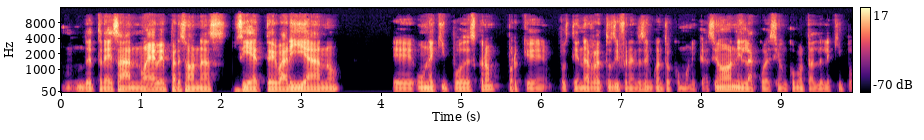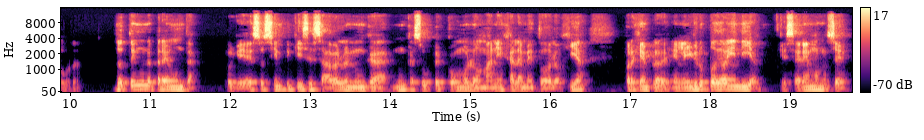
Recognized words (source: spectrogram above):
de tres a nueve personas, siete varía, ¿no? Eh, un equipo de Scrum, porque pues tiene retos diferentes en cuanto a comunicación y la cohesión como tal del equipo, ¿verdad? Yo tengo una pregunta, porque eso siempre quise saberlo, nunca, nunca supe cómo lo maneja la metodología. Por ejemplo, en el grupo de hoy en día, que seremos, no sé,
